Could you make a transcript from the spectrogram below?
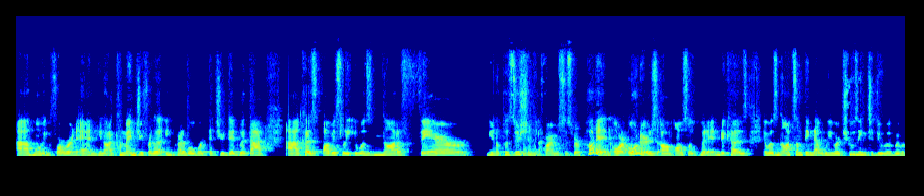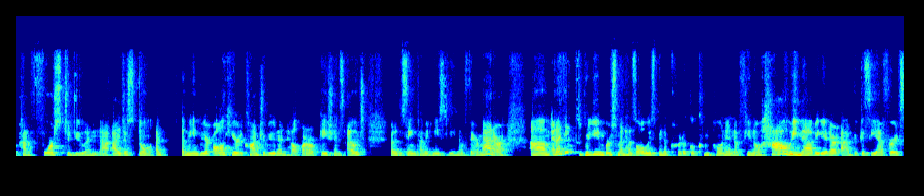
uh, moving forward. And, you know, I commend you for the incredible work that you did with that, because uh, obviously it was not a fair you know position that pharmacists were put in or owners um, also put in because it was not something that we were choosing to do we were kind of forced to do. And i, I just don't I, I mean, we are all here to contribute and help our patients out, but at the same time, it needs to be in a fair manner. Um, and I think reimbursement has always been a critical component of, you know, how we navigate our advocacy efforts.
